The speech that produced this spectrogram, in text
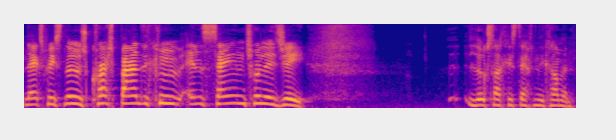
Next piece of news: Crash Bandicoot N. Sane Trilogy. Looks like it's definitely coming.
